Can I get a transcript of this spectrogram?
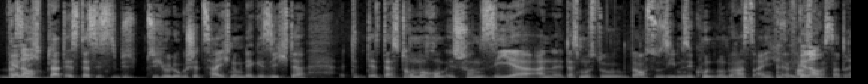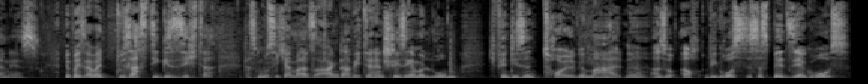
Was Genau. nicht platt ist, das ist die psychologische Zeichnung der Gesichter. Das, das drumherum ist schon sehr an, das musst du, brauchst du sieben Sekunden und du hast eigentlich erfasst, genau. was da drin ist. Übrigens, aber du sagst die Gesichter, das muss ich ja mal sagen, darf ich den Herrn Schlesinger mal loben? Ich finde, die sind toll gemalt, ne? Also auch, wie groß ist das Bild? Sehr groß?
